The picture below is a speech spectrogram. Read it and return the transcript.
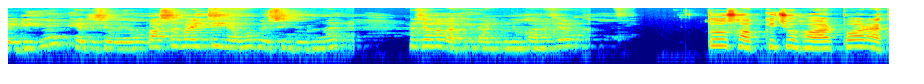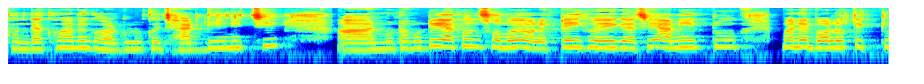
রেডি হয়ে খেতে চলে যাব। পাশের বাড়িতেই যাব, বেশি দূর নয়। তো চলো বাকি কাজগুলো করা যাক। তো সব কিছু হওয়ার পর এখন দেখো আমি ঘরগুলোকে ঝাড় দিয়ে নিচ্ছি। আর মোটামুটি এখন সময় অনেকটাই হয়ে গেছে। আমি একটু মানে বলো তো একটু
